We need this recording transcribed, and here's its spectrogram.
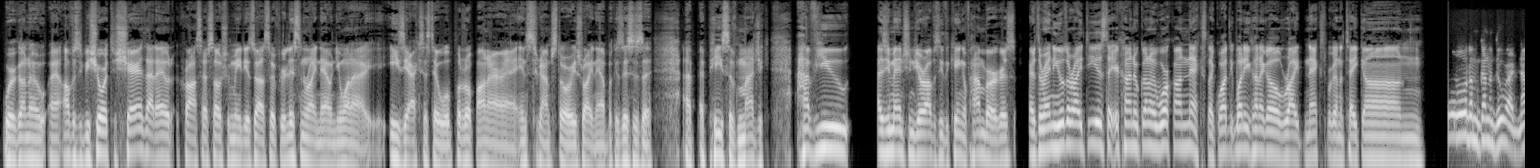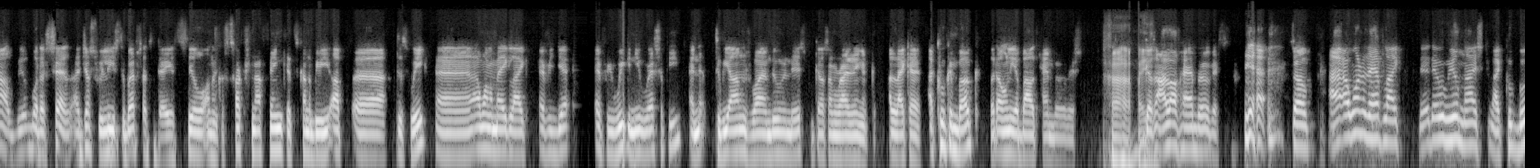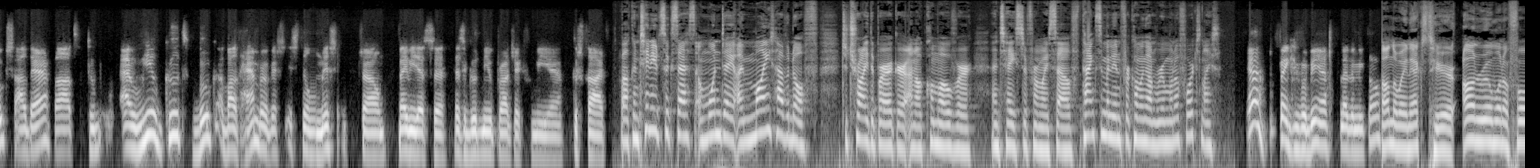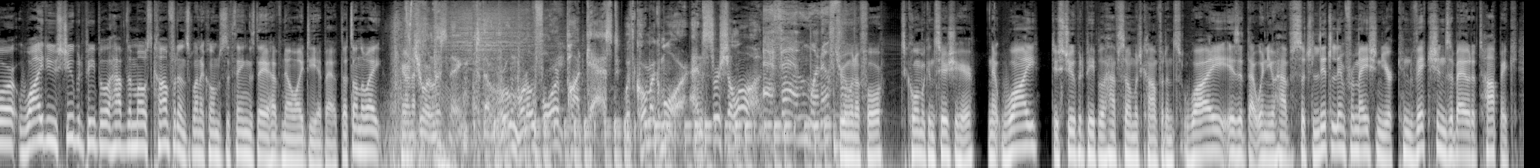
We're going to uh, obviously be sure to share that out across our social media as well. So if you're listening right now and you want uh, easy access to it, we'll put it up on our uh, Instagram stories right now because this is a, a, a piece of magic. Have you as you mentioned, you're obviously the king of hamburgers. Are there any other ideas that you're kind of going to work on next? Like, what what do you kind of go right next? We're going to take on. What I'm going to do right now, what I said, I just released the website today. It's still under construction. I think it's going to be up uh, this week, and I want to make like every day, every week a new recipe. And to be honest, why I'm doing this because I'm writing a, like a, a cooking book, but only about hamburgers. because I love hamburgers. yeah, so I, I wanted to have like there, there were real nice like cookbooks out there, but to, a real good book about hamburgers is still missing. So maybe that's a that's a good new project for me uh, to start. Well, continued success, and one day I might have enough to try the burger, and I'll come over and taste it for myself. Thanks a million for coming on Room 104 tonight. Yeah, thank you for being here, letting me talk. On the way next here on Room 104, why do stupid people have the most confidence when it comes to things they have no idea about? That's on the way. Here You're listening to the Room 104 podcast with Cormac Moore and Saoirse Long. FM 104. Room 104. It's Cormac and Saoirse here. Now, why do stupid people have so much confidence? Why is it that when you have such little information, your convictions about a topic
